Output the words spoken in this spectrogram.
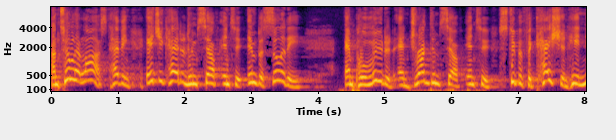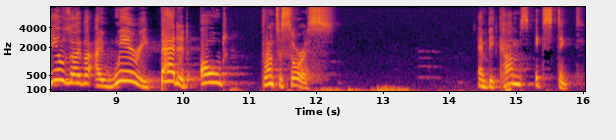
Until at last, having educated himself into imbecility and polluted and drugged himself into stupefaction, he kneels over a weary, battered old brontosaurus and becomes extinct.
